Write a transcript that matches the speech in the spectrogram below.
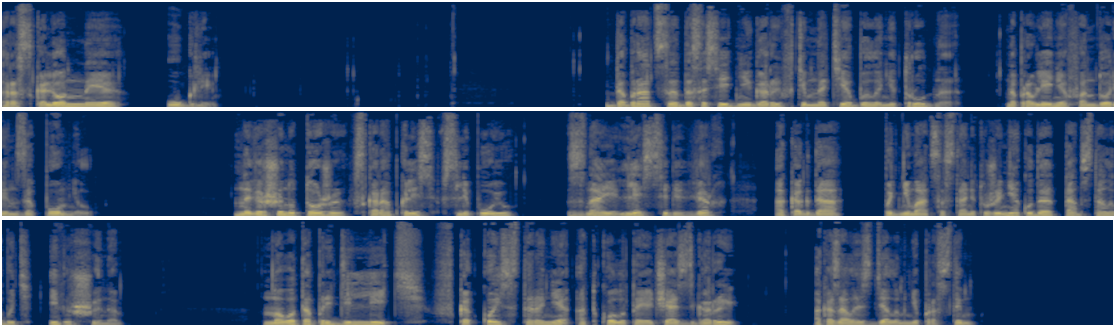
Раскаленные угли. Добраться до соседней горы в темноте было нетрудно. Направление Фандорин запомнил. На вершину тоже вскарабкались вслепую, зная лезть себе вверх, а когда подниматься станет уже некуда, там стало быть и вершина. Но вот определить, в какой стороне отколотая часть горы, оказалось делом непростым.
